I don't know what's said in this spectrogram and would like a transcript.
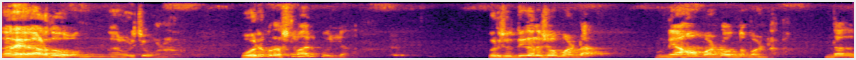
അങ്ങനെ നടന്നു ഒഴിച്ചു പോകണം ഒരു പ്രശ്നം ആർക്കും ഇല്ല. ഒരു ശുദ്ധി കലശവും വേണ്ട പുണ്യാഹവും വേണ്ട ഒന്നും വേണ്ട. എന്താ അത്?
